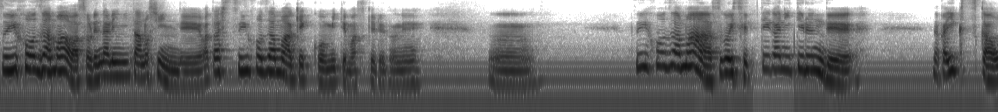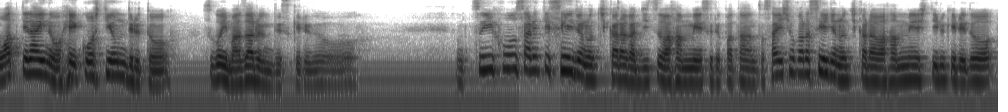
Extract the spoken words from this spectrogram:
追放ざまはそれなりに楽しいんで私追放ざまは結構見てますけれどね。うん。追放ざまはすごい設定が似てるんでなんかいくつか終わってないのを並行して読んでるとすごい混ざるんですけれど追放されて聖女の力が実は判明するパターンと最初から聖女の力は判明しているけれど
